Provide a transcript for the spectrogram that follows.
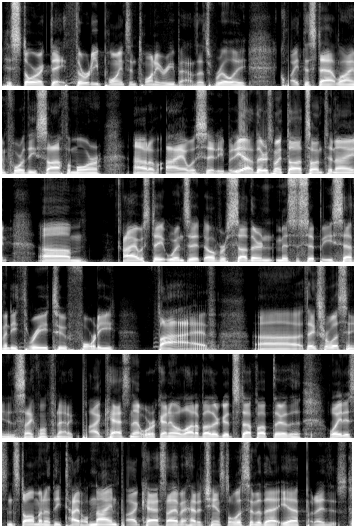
historic day 30 points and 20 rebounds. That's really quite the stat line for the sophomore out of Iowa City. But yeah, there's my thoughts on tonight. Um, Iowa State wins it over Southern Mississippi 73 to 45. Uh, thanks for listening to the Cyclone Fanatic Podcast Network. I know a lot of other good stuff up there. The latest installment of the Title IX podcast. I haven't had a chance to listen to that yet, but I just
